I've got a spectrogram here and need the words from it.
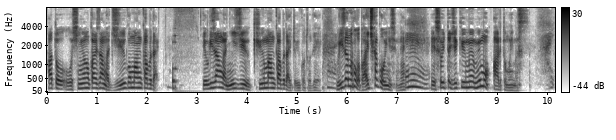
あと、信用の改ざんが15万株台。で、売り算が29万株台ということで、はい、売り算の方が倍近く多いんですよね。えー、そういった需給読みもあると思います。はい。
